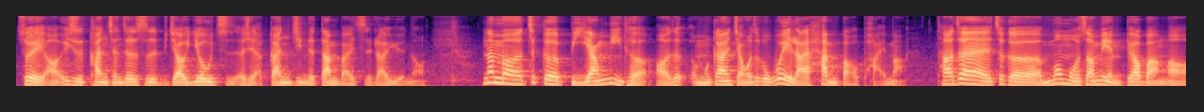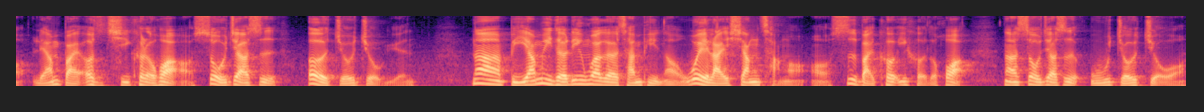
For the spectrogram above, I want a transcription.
所以啊，一直堪称这是比较优质而且干净的蛋白质来源哦。那么这个 Beyond Meat 啊，这我们刚才讲过这个未来汉堡牌嘛，它在这个 Momo 上面标榜哦，两百二十七克的话啊，售价是二九九元。那 Beyond Meat 另外一个产品哦，未来香肠哦哦，四百克一盒的话，那售价是五九九哦。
